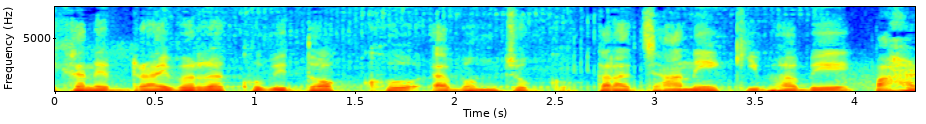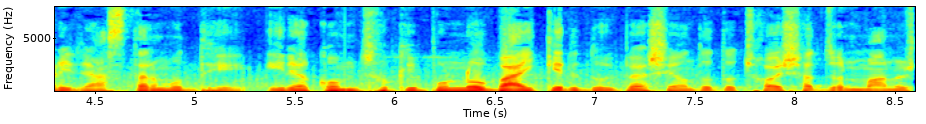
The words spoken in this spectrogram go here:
এখানের ড্রাইভাররা খুবই দক্ষ এবং যোগ্য। তারা জানে কীভাবে পাহাড়ি রাস্তার মধ্যে এরকম ঝুঁকিপূর্ণ বাইকের দুই পাশে অন্তত ছয় সাতজন মানুষ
